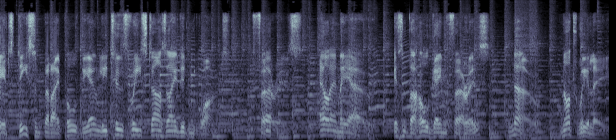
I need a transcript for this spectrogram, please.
It's decent but I pulled the only 2 3 stars I didn't want. Furries. LMAO. Isn't the whole game furries? No. Not really.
